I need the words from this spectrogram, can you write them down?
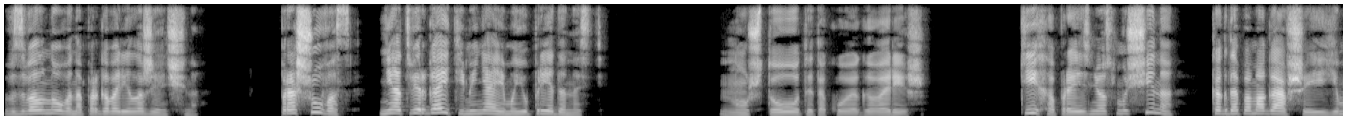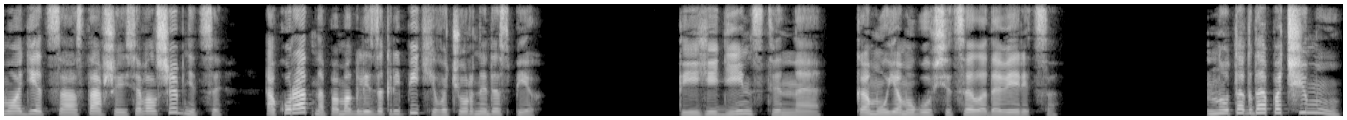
Взволнованно проговорила женщина. «Прошу вас, не отвергайте меня и мою преданность». «Ну что ты такое говоришь?» Тихо произнес мужчина, когда помогавшие ему одеться оставшиеся волшебницы аккуратно помогли закрепить его черный доспех. «Ты единственная, кому я могу всецело довериться». «Но тогда почему?»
